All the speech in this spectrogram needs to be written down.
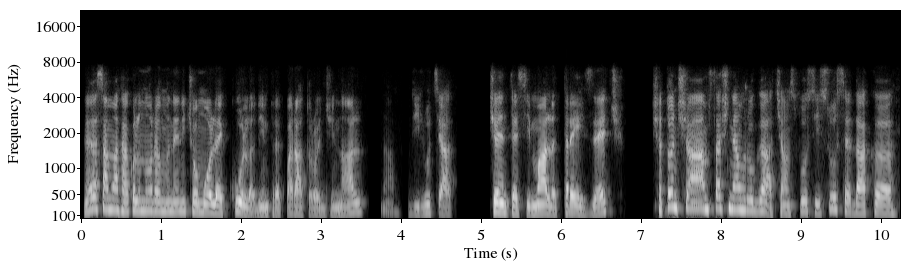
ne dăm seama că acolo nu rămâne nicio moleculă din preparatul original, da? diluția centesimală 30. Și atunci am stat și ne-am rugat și am spus, Iisuse, dacă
